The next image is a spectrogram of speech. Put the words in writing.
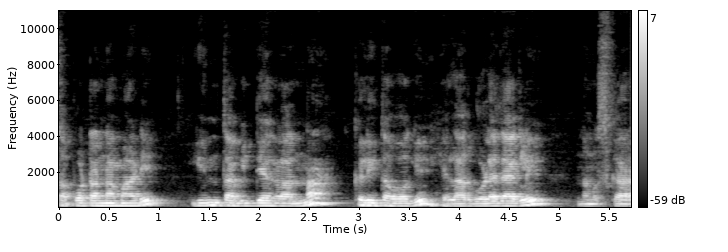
ಸಪೋರ್ಟನ್ನು ಮಾಡಿ, ಇಂಥ ವಿದ್ಯೆಗಳನ್ನು ಕಲಿತಾ ಹೋಗಿ ಎಲ್ಲರಿಗೂ ಒಳ್ಳೆಯದಾಗಲಿ ನಮಸ್ಕಾರ.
